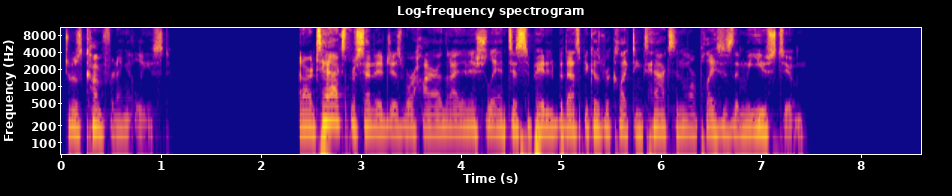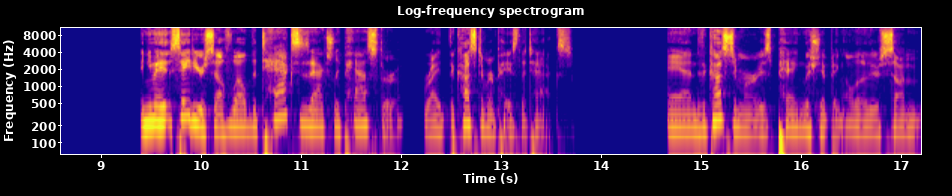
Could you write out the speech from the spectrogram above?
which was comforting at least. And our tax percentages were higher than I initially anticipated, but that's because we're collecting tax in more places than we used to. And you may say to yourself, well, the tax is actually passed through, right? The customer pays the tax. And the customer is paying the shipping, although there's some,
